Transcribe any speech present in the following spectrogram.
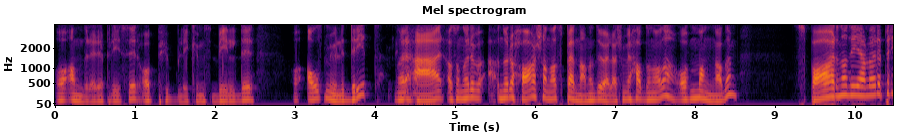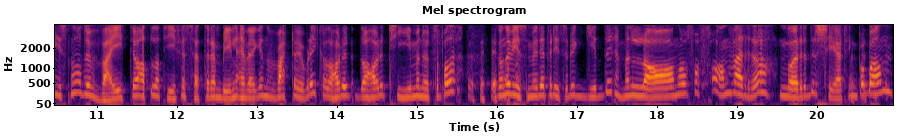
og andre repriser og publikumsbilder og alt mulig drit. Når, det er, altså når, du, når du har sånne spennende dueller som vi hadde nå, da, og mange av dem, Spar nå de jævla reprisene. Du veit jo at Latifi setter den bilen i veggen hvert øyeblikk, og da har du, da har du ti minutter på det. Du kan jo vise mye repriser du gidder, men la nå for faen være når det skjer ting på banen.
